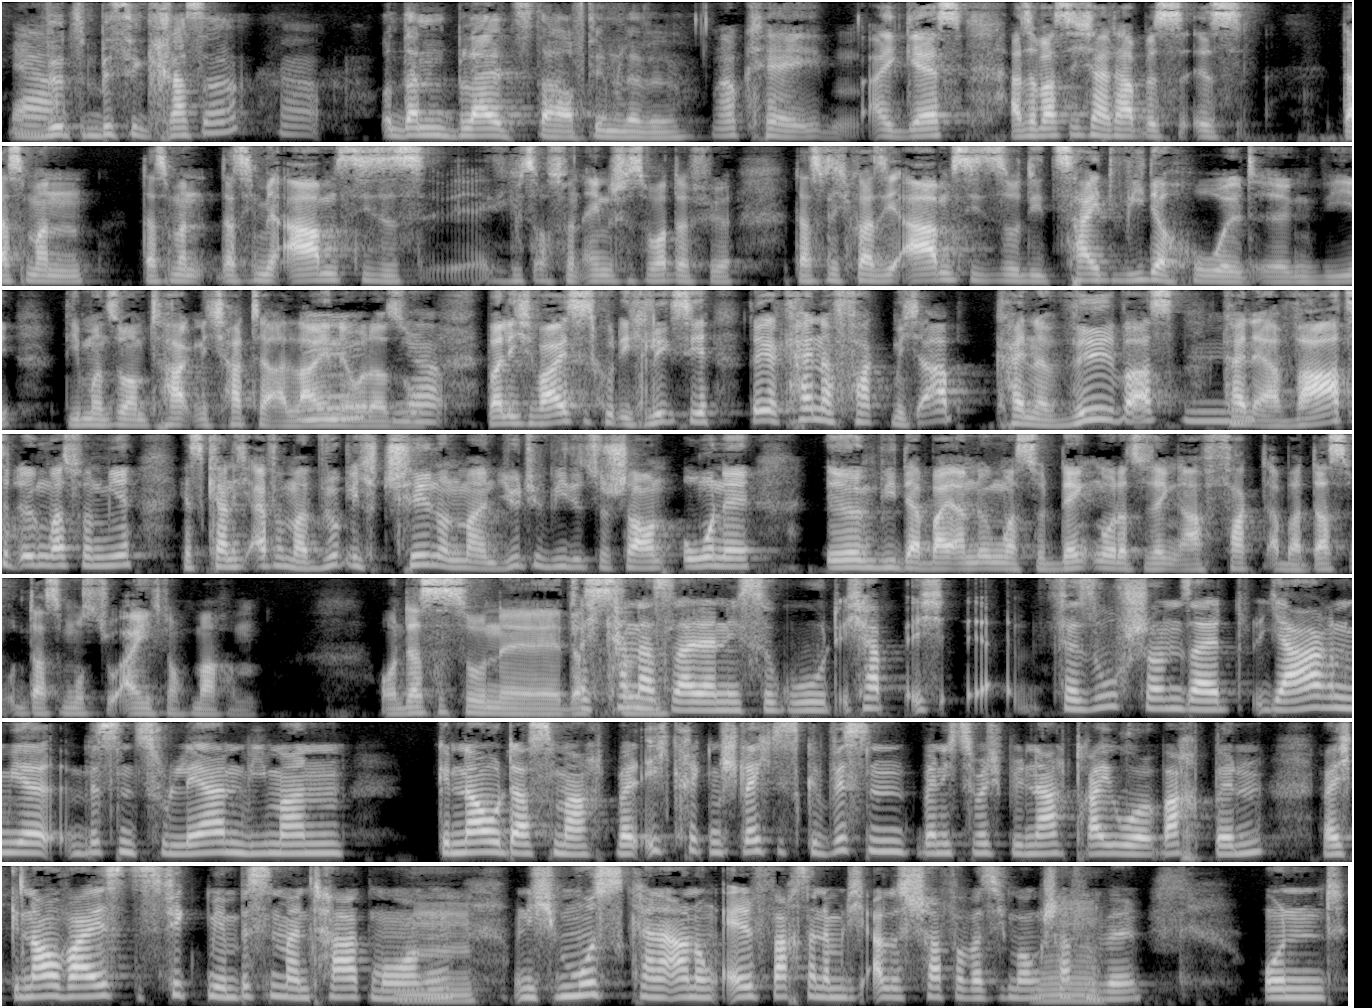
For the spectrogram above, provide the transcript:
Ja. wird's ein bisschen krasser. Ja. Und dann bleibt's da auf dem Level. Okay, I guess. Also was ich halt habe, ist, ist, dass man, dass man, dass ich mir abends dieses, gibt's auch so ein englisches Wort dafür, dass mich quasi abends die, so die Zeit wiederholt irgendwie, die man so am Tag nicht hatte alleine Mhm, oder so. ja. Weil ich weiß, ist gut, ich leg's hier, Digga, keiner fuckt mich ab, keiner will was, Mhm. keiner erwartet irgendwas von mir. Jetzt kann ich einfach mal wirklich chillen und mal ein YouTube-Video zu schauen, ohne irgendwie dabei an irgendwas zu denken oder zu denken, ah fuck, aber das und das musst du eigentlich noch machen. Und das ist so eine, das ich kann so das leider nicht so gut. Ich habe, ich versuche schon seit Jahren mir ein bisschen zu lernen, wie man genau das macht, weil ich krieg ein schlechtes Gewissen, wenn ich zum Beispiel nach drei Uhr wach bin, weil ich genau weiß, das fickt mir ein bisschen meinen Tag morgen Mhm. und ich muss keine Ahnung elf wach sein, damit ich alles schaffe, was ich morgen Mhm. schaffen will. Und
